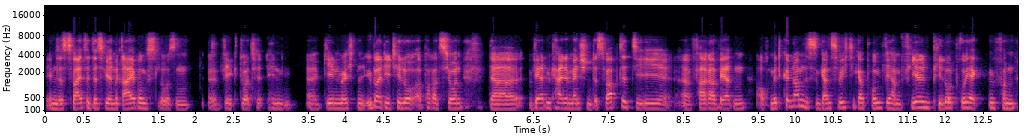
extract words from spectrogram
eben das Zweite, dass wir einen reibungslosen äh, Weg dorthin äh, gehen möchten über die Tele-Operation. Da werden keine Menschen disrupted, die äh, Fahrer werden auch mitgenommen. Das ist ein ganz wichtiger Punkt. Wir haben vielen Pilotprojekten von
